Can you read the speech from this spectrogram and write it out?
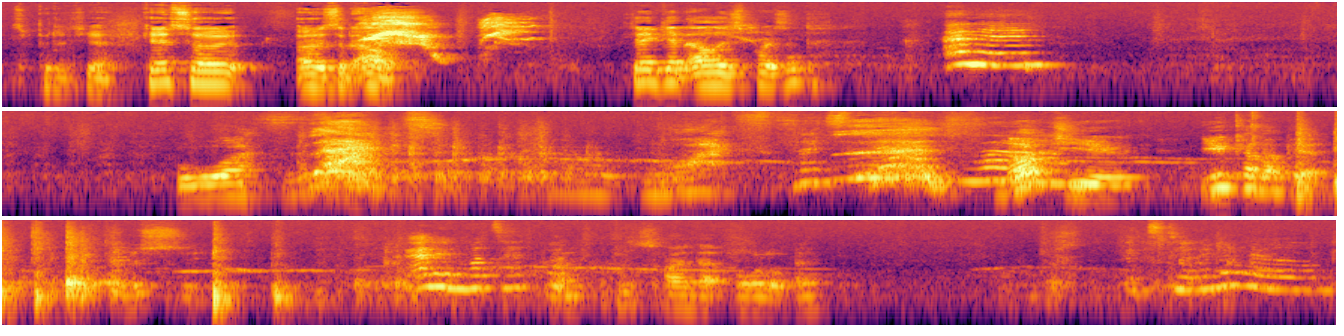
Let's put it here. Okay, so, oh, is it Al? Okay, get Ellie's present. Alan! What's that? What's What's that one? Not you. You come up here. Let's see. Alan, what's that one? Let's hide that ball away. It's turning around.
